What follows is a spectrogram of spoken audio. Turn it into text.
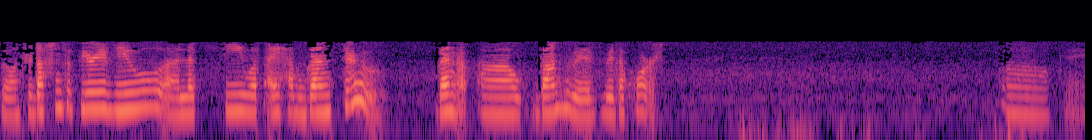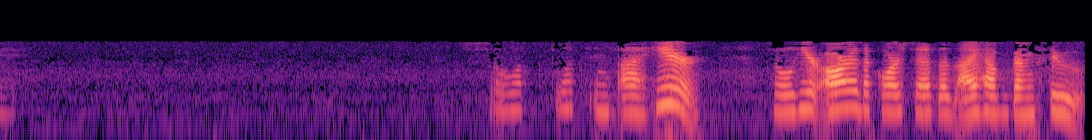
So, introduction to peer review. Uh, let's see what I have gone through, gone, uh, gone with with the course. Okay. So what's what's ah here? So here are the courses that I have gone through.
